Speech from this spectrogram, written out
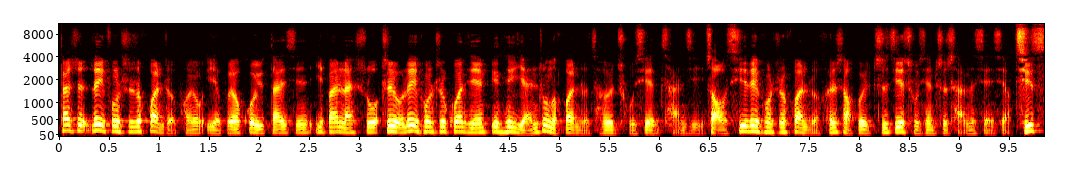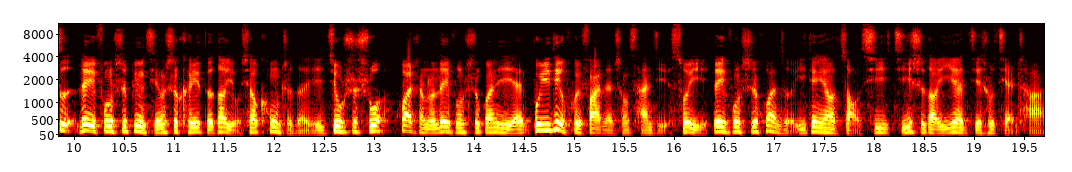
但是类风湿患者朋友也不要过于担心，一般来说，只有类风湿关节炎病情严重的患者才会出现残疾，早期类风湿患者很少会直接出现致残的现象。其次，类风湿病情是可以得到有效控制的，也就是说，患上了类风湿关节炎不一定会发展成残疾。所以，类风湿患者一定要早期及时到医院接受检查，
